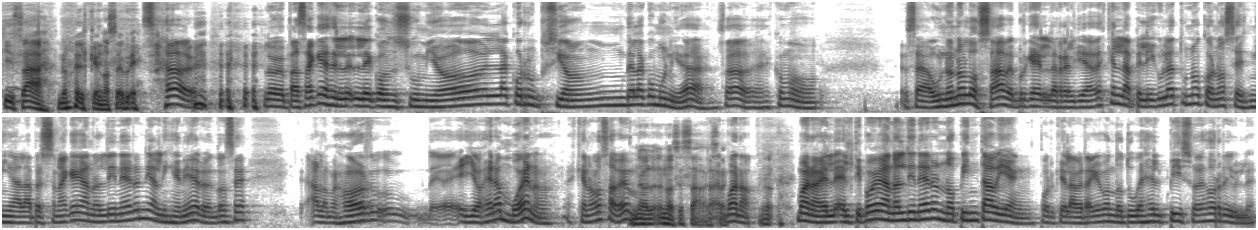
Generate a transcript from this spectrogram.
Quizás, ¿no? El que no se ve. ¿Sabes? Lo que pasa es que le consumió la corrupción de la comunidad, ¿sabes? Es como... O sea, uno no lo sabe, porque la realidad es que en la película tú no conoces ni a la persona que ganó el dinero ni al ingeniero. Entonces, a lo mejor eh, ellos eran buenos, es que no lo sabemos. No, se sabe. bueno, bueno el, tipo que ganó el dinero no pinta bien, porque la verdad que cuando tú ves el piso es horrible.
